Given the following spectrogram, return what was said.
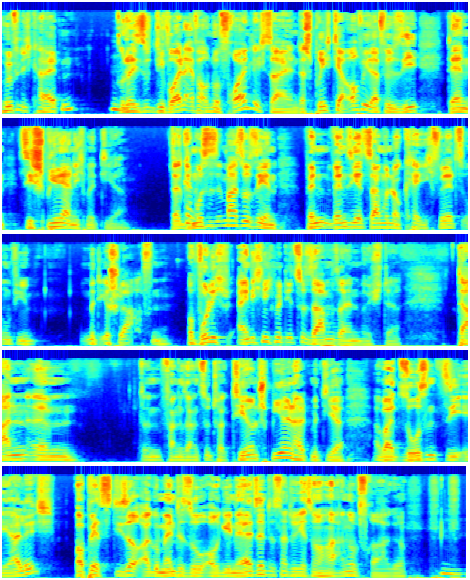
Höflichkeiten. Oder die, die wollen einfach auch nur freundlich sein. Das spricht ja auch wieder für sie, denn sie spielen ja nicht mit dir. Da, Du Genau. musst es immer so sehen. Wenn, wenn sie jetzt sagen würden, okay, ich will jetzt irgendwie mit ihr schlafen, obwohl ich eigentlich nicht mit ihr zusammen sein möchte, dann, ähm, dann fangen sie an zu traktieren und spielen halt mit dir. Aber so sind sie ehrlich. Ob jetzt diese Argumente so originell sind, ist natürlich jetzt noch eine andere Frage.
